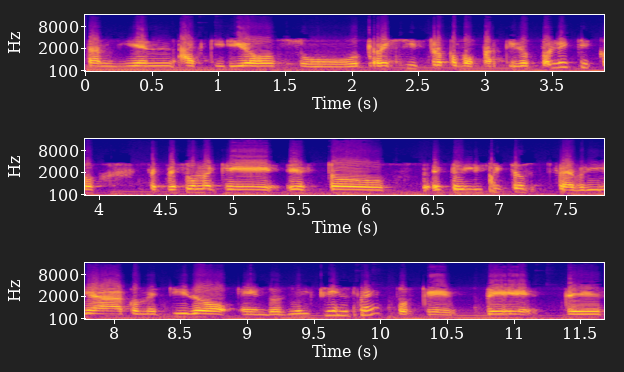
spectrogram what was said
también adquirió su registro como partido político. Se presume que estos este ilícito se habría cometido en 2015 porque de, de,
